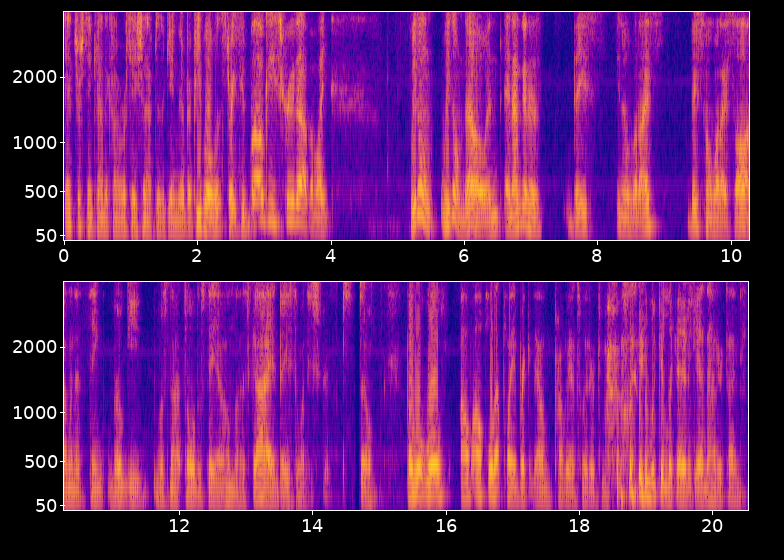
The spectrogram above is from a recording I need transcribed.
interesting kind of conversation after the game there. But people went straight to Bogey screwed up. I'm like, we don't we don't know, and and I'm gonna base you know what I based upon what I saw, I'm gonna think Bogey was not told to stay at home on this guy and based on what he screwed up. So. But we'll, we'll I'll, I'll pull that play and break it down probably on Twitter tomorrow. we can look at it again a hundred times.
